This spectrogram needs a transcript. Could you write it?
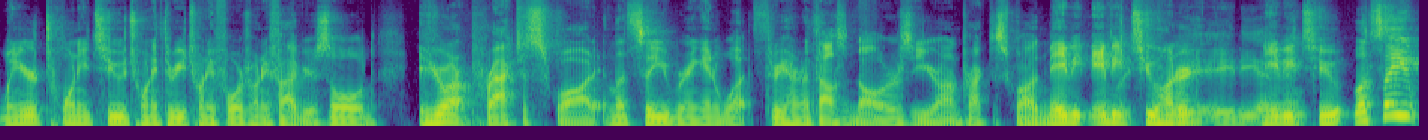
When you're 22, 23, 24, 25 years old, if you're on a practice squad and let's say you bring in what $300,000 a year on practice squad, maybe maybe Like 200, 380, maybe think. two. Let's say you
